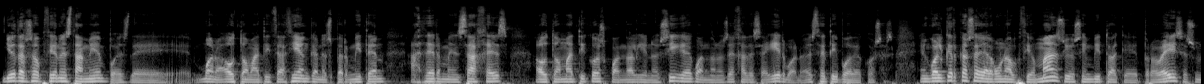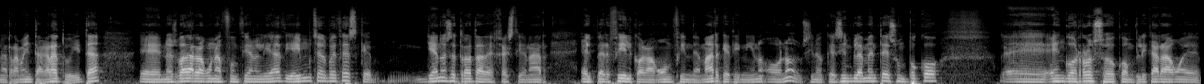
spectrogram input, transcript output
y otras opciones también pues de bueno automatización que nos permiten hacer mensajes automáticos cuando alguien nos sigue cuando nos deja de seguir bueno este tipo de cosas. En cualquier caso hay alguna opción más. Yo os invito a que probéis es una herramienta gratuita eh, nos va a dar alguna funcionalidad y hay muchas veces que ya no se trata de gestionar el perfil con algún fin de marketing o no sino que simplemente es un poco eh, engorroso complicar eh,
